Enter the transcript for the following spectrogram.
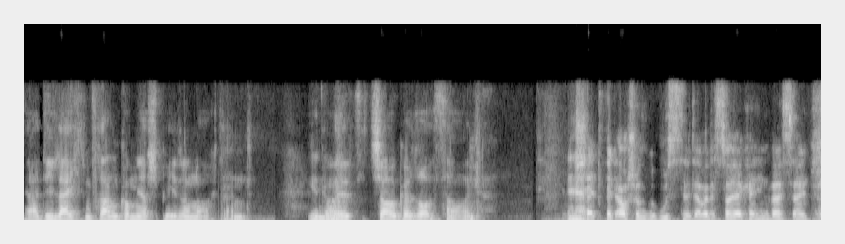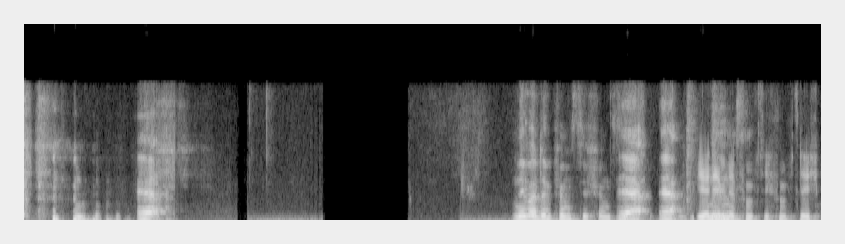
Ja, die leichten Fragen kommen ja später noch. Dann genau. können wir jetzt die Joker raushauen. Im ja. Chat wird auch schon gehustet, aber das soll ja kein Hinweis sein. ja. Nehmen wir den 50-50. Ja, ja. Wir nehmen den 50-50.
